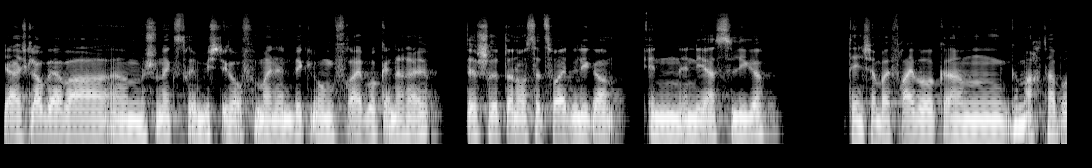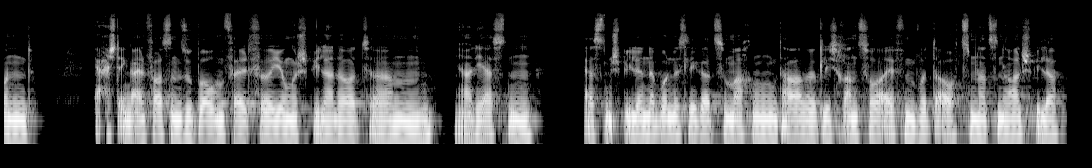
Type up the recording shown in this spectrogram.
Ja, ich glaube, er war ähm, schon extrem wichtig auch für meine Entwicklung, Freiburg generell. Der Schritt dann aus der zweiten Liga in, in die erste Liga, den ich dann bei Freiburg ähm, gemacht habe. Und ja, ich denke einfach, es ist ein super Umfeld für junge Spieler dort, ähm, ja, die ersten, ersten Spiele in der Bundesliga zu machen, da wirklich ranzureifen, wurde da auch zum Nationalspieler.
